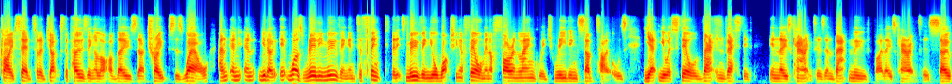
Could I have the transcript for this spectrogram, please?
Clive said, sort of juxtaposing a lot of those uh, tropes as well. And, and, and, you know, it was really moving. And to think that it's moving, you're watching a film in a foreign language, reading subtitles, yet you are still that invested in those characters and that moved by those characters. So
